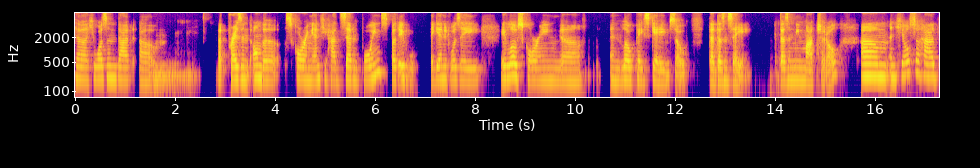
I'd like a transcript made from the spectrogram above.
Uh, he wasn't that um, but present on the scoring end. He had seven points, but it again it was a a low scoring uh, and low pace game, so that doesn't say doesn't mean much at all. Um, and he also had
